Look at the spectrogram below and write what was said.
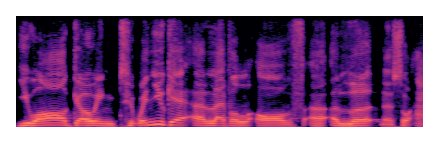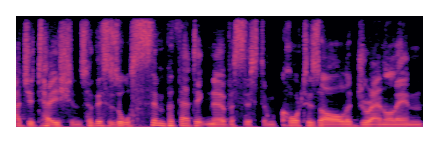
you are going to when you get a level of uh, alertness or agitation so this is all sympathetic nervous system cortisol adrenaline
